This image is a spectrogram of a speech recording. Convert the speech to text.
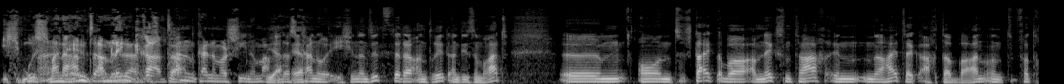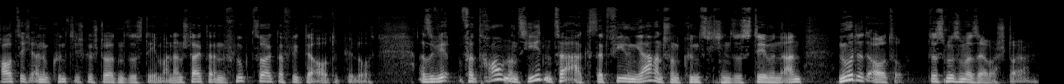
Ich muss meine Hand am Lenkrad Das kann keine Maschine machen, Ja, das ja. kann nur ich. Und dann sitzt er da und dreht an diesem Rad ähm, und steigt aber am nächsten Tag in eine Hightech-Achterbahn und vertraut sich einem künstlich gesteuerten System an. Dann steigt er in ein Flugzeug, da fliegt der Autopilot. Also wir vertrauen uns jeden Tag, seit vielen Jahren schon künstlichen Systemen an. Nur das Auto, das müssen wir selber steuern.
